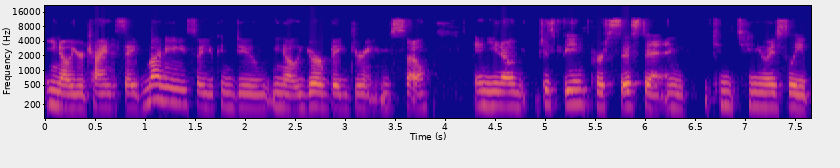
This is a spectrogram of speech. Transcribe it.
you know, you're trying to save money so you can do, you know, your big dreams. So, and you know just being persistent and continuously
